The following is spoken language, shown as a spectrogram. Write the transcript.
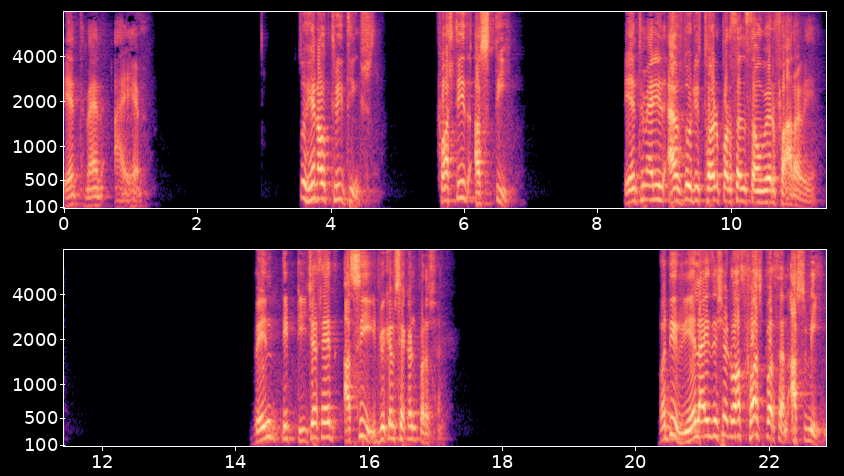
tenth man I am. So here now three things. First is Asti. Tenth man is as though is third person somewhere far away. When the teacher said Asi, it became second person. But the realization was first person, Asmi.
